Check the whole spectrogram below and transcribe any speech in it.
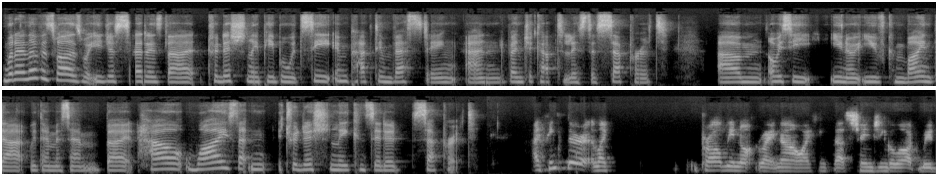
what I love as well is what you just said is that traditionally people would see impact investing and venture capitalists as separate. Um, obviously, you know you've combined that with MSM, but how? Why is that traditionally considered separate? I think they're like probably not right now. I think that's changing a lot with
